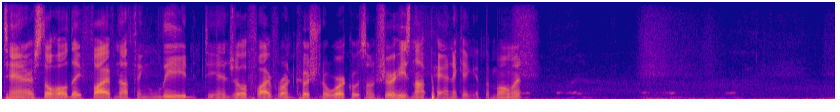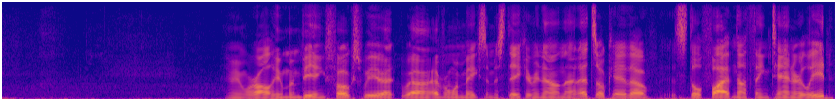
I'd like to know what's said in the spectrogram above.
Tanner still hold a five nothing lead. D'Angelo five run cushion to work with. So I'm sure he's not panicking at the moment. I mean, we're all human beings, folks. We uh, everyone makes a mistake every now and then. That's okay though. It's still five nothing Tanner lead.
